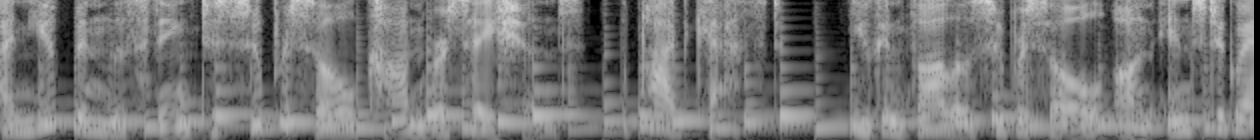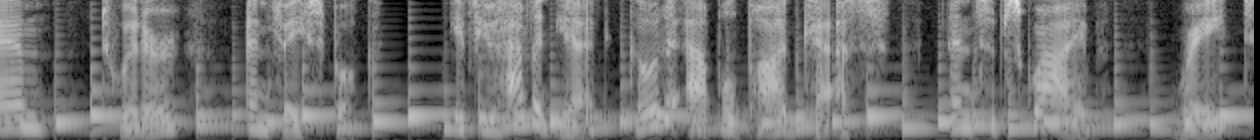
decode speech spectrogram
and you've been listening to Super Soul Conversations, the podcast. You can follow Super Soul on Instagram, Twitter, and Facebook. If you haven't yet, go to Apple Podcasts and subscribe, rate,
